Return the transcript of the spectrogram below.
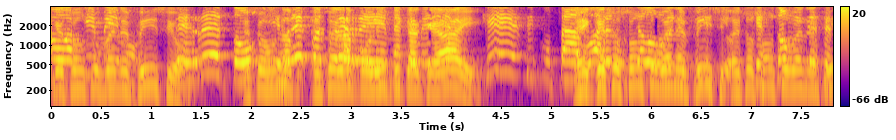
que son sus mismo, beneficios. Te reto eso es, y una- reto al eso es la política que hay. ¿Qué diputado Es ha que esos son renunciado sus beneficios, esos son sus beneficios,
